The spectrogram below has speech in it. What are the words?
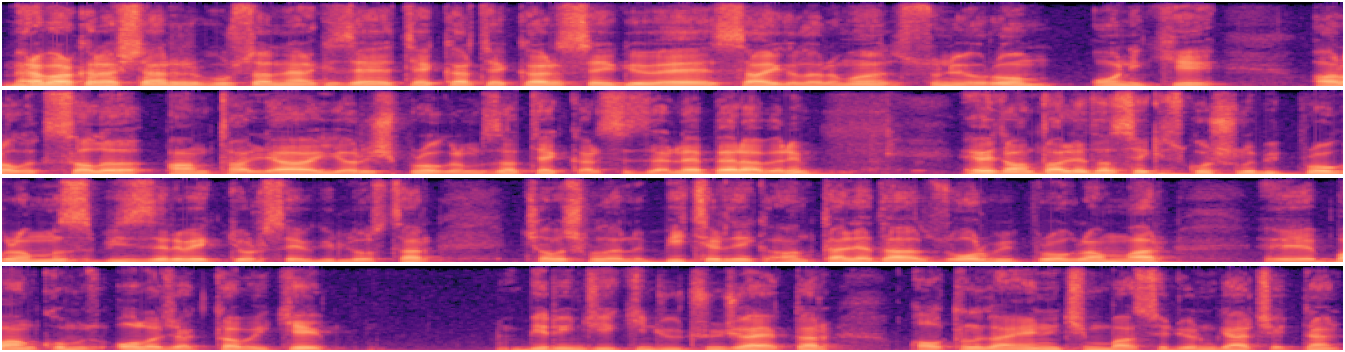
Merhaba arkadaşlar, Bursa'nın herkese tekrar tekrar sevgi ve saygılarımı sunuyorum. 12 Aralık Salı Antalya yarış programımıza tekrar sizlerle beraberim. Evet Antalya'da 8 koşulu bir programımız bizleri bekliyor sevgili dostlar. Çalışmalarını bitirdik. Antalya'da zor bir program var. Ee, bankomuz olacak tabii ki birinci, ikinci, üçüncü ayaklar altılı ganyan için bahsediyorum. Gerçekten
